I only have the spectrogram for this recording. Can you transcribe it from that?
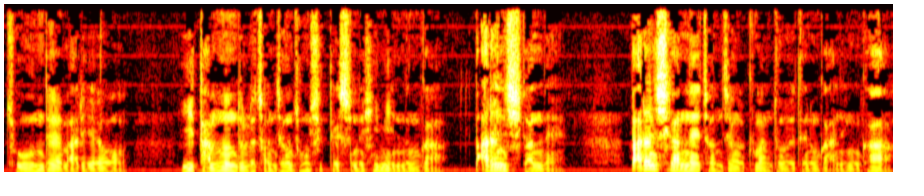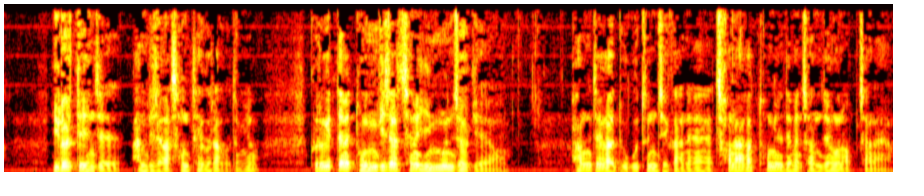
좋은데 말이에요. 이 담론들로 전쟁은 종식될 수 있는 힘이 있는가? 빠른 시간 내 빠른 시간 내에 전쟁을 그만둬야 되는 거 아닌가? 이럴 때 이제 한비자가 선택을 하거든요. 그렇기 때문에 동기 자체는 인문적이에요. 황제가 누구든지 간에 천하가 통일되면 전쟁은 없잖아요.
